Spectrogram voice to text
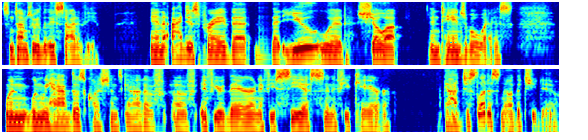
sometimes we lose sight of you. And I just pray that that you would show up in tangible ways when when we have those questions, God, of of if you're there and if you see us and if you care. God, just let us know that you do.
